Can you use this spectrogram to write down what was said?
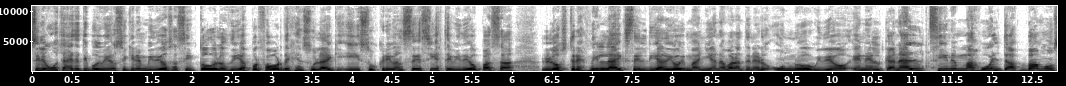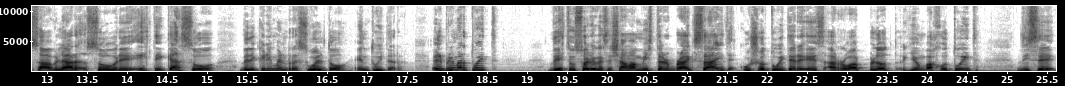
Si les gustan este tipo de videos, si quieren videos así todos los días, por favor dejen su like y suscríbanse. Si este video pasa los 3000 likes el día de hoy, mañana van a tener un nuevo video en el canal. Sin más vueltas, vamos a hablar sobre este caso del crimen resuelto en Twitter. El primer tweet de este usuario que se llama Mr. Brightside, cuyo Twitter es arroba plot-tweet, dice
